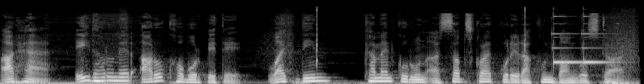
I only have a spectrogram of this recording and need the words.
আর হ্যাঁ এই ধরনের আরও খবর পেতে লাইক দিন, কমেন্ট করুন আর সাবস্ক্রাইব করে রাখুন বঙ্গ স্টার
